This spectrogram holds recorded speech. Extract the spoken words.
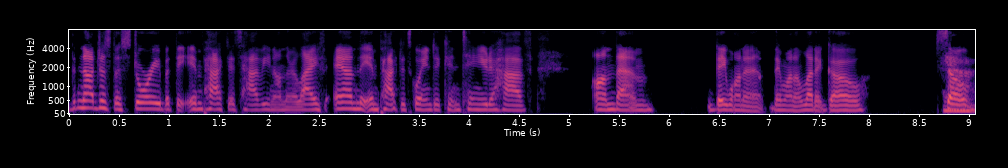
not just the story but the impact it's having on their life and the impact it's going to continue to have on them. They want to they want to let it go. So yeah.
